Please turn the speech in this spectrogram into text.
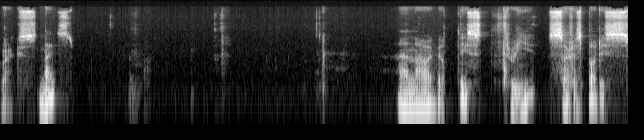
works nice. And now I got these three surface bodies.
